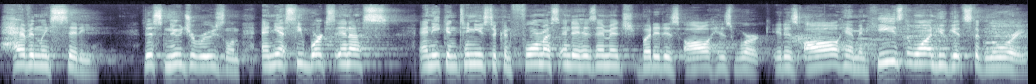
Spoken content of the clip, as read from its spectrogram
heavenly city, this new Jerusalem. And yes, He works in us and He continues to conform us into His image, but it is all His work. It is all Him, and He's the one who gets the glory.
